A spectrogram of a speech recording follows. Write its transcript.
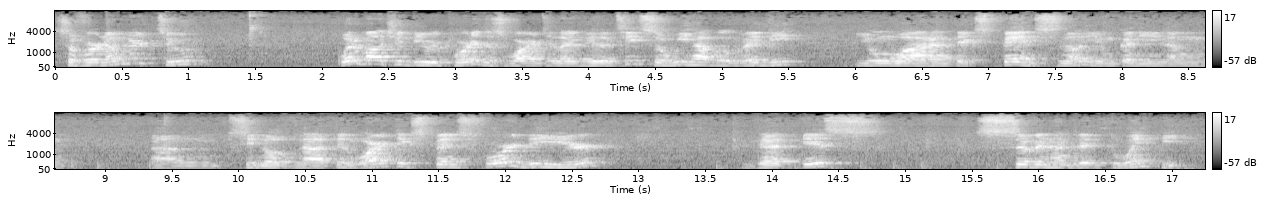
So for number two, what amount should be reported as warranty liability? So we have already yung warranty expense, no? Yung kaninang um, sinolve natin. Warranty expense for the year, that is 720.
